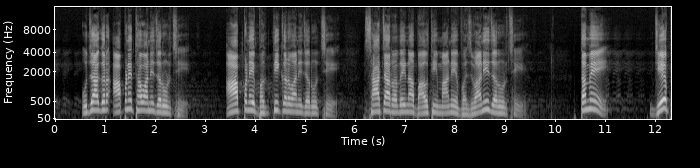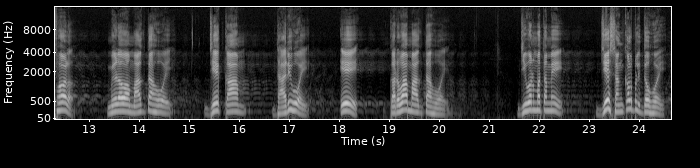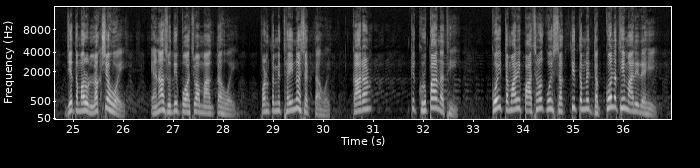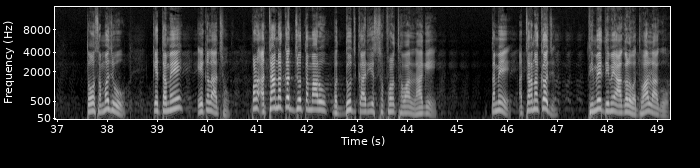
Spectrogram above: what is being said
ઉજાગર આપણે થવાની જરૂર છે. આપણે ભક્તિ કરવાની જરૂર છે. સાચા હૃદયના ભાવથી માને ભજવાની જરૂર છે. તમે જે ફળ મેળવવા માગતા હોય, જે કામ ધાર્યું હોય, એ કરવા માગતા હોય, જીવનમાં તમે જે સંકલ્પ લીધો હોય, જે તમારું લક્ષ્ય હોય, એના સુધી પહોંચવા માગતા હોય, પણ તમે થઈ ન શકતા હોય. કારણ કે કૃપા નથી. કોઈ તમારી પાછળ કોઈ શક્તિ તમને ધક્કો નથી મારી રહી. તો સમજવું કે તમે એકલા છો. પણ અચાનક જ જો તમારું બધું જ કાર્ય સફળ થવા લાગે, તમે અચાનક જ ધીમે ધીમે આગળ વધવા લાગો,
